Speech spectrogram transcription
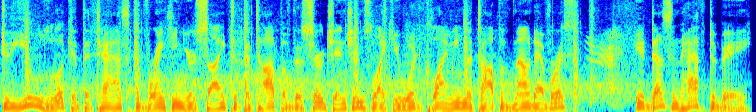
Do you look at the task of ranking your site at the top of the search engines like you would climbing the top of Mount Everest? It doesn't have to be.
